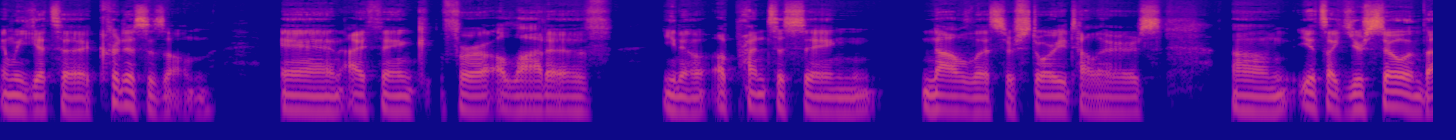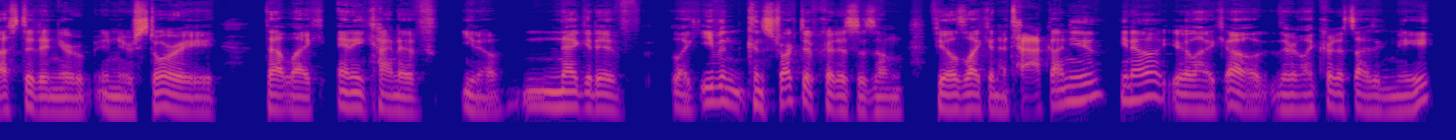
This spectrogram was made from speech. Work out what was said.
and we get to criticism. And i think for a lot of you know apprenticing novelists or storytellers um it's like you're so invested in your in your story that like any kind of you know negative like even constructive criticism feels like an attack on you you know? You're like oh they're like criticizing me.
